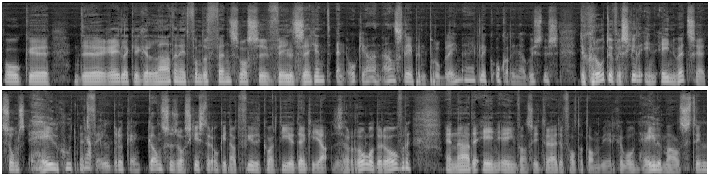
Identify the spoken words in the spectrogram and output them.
Ook eh, de redelijke gelatenheid van de fans was eh, veelzeggend. En ook ja, een aanslepend probleem eigenlijk, ook al in augustus. De grote verschillen in één wedstrijd. Soms heel goed met veel druk en kansen, zoals gisteren ook in dat vierde kwartier. Denken, ja, ze rollen erover. En na de 1-1 van Sint-Truiden valt het dan weer gewoon helemaal stil.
